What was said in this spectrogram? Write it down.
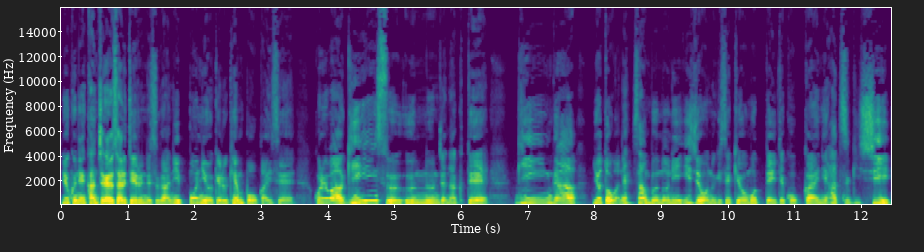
よくね、勘違いをされているんですが、日本における憲法改正。これは議員数云々じゃなくて、議員が、与党がね、3分の2以上の議席を持っていて国会に発議し、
